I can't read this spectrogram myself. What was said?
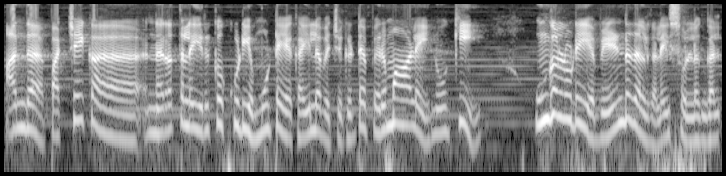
அந்த பச்சை க நிறத்தில் இருக்கக்கூடிய மூட்டையை கையில் வச்சுக்கிட்டு பெருமாளை நோக்கி உங்களுடைய வேண்டுதல்களை சொல்லுங்கள்.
